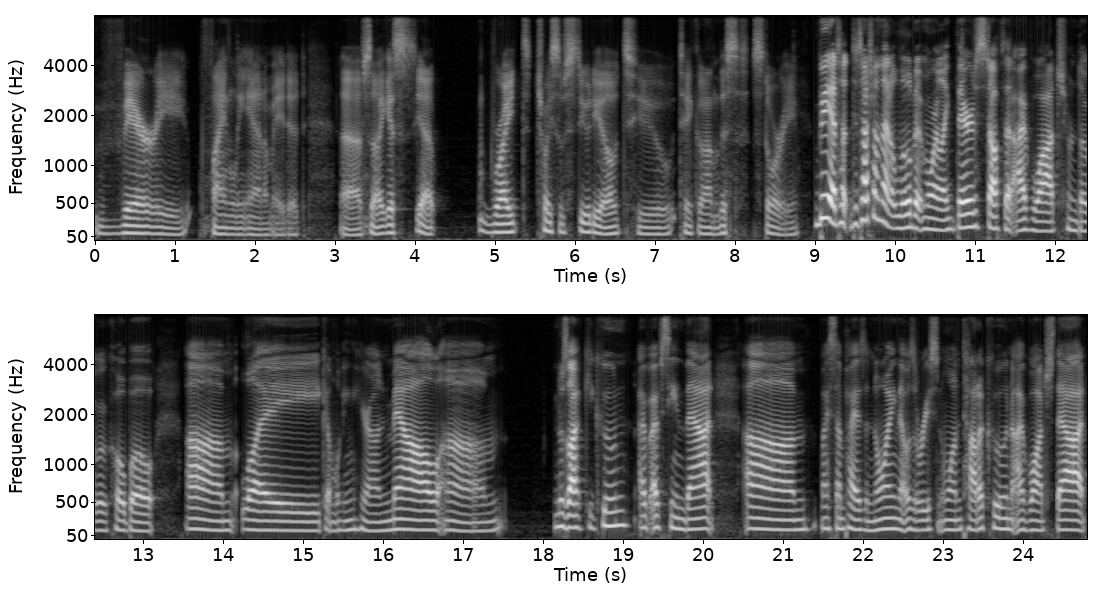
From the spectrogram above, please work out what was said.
very finely animated. Uh, so I guess yeah, right choice of studio to take on this story. But yeah, t- to touch on that a little bit more, like there's stuff that I've watched from Doga Kobo. Um, like I'm looking here on Mal, um, Nozaki Kun. I've I've seen that. Um, my senpai is annoying. That was a recent one. Tada Kun. I've watched that.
